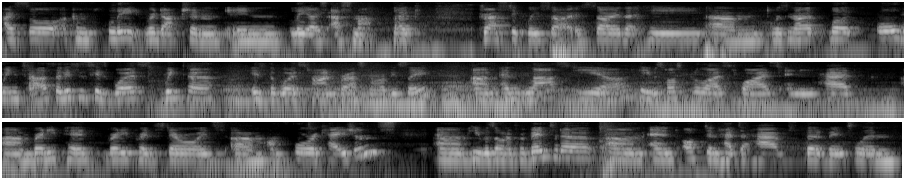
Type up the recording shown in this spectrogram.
I saw a complete reduction in Leo's asthma, like drastically so, so that he um, was no well all winter. So this is his worst winter is the worst time for asthma, obviously. Um, and last year he was hospitalised twice, and he had um, RediPed, RediPred steroids um, on four occasions. Um, he was on a preventator um, and often had to have the Ventolin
